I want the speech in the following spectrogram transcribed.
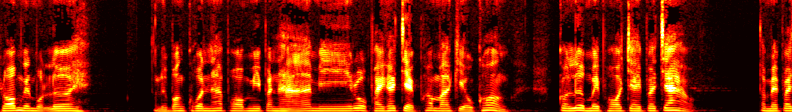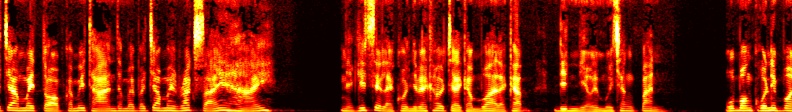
พร้อมกันหมดเลย หรือบางคนนะพอมีปัญหามีโรคภัยไข้เจ็บเข้ามาเกี่ยวข้อง ก็เริ่มไม่พอใจพระเจ้าทำไมพระเจ้าไม่ตอบคำพิฐานทำไมพระเจ้าไม่รักษาให้หายเนี่ยคิดเสียหลายคนยังไม่เข้าใจคำว่าอะไรครับ ดินเหนียวในมือช่างปั้น โอ้บางคนนี่มา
